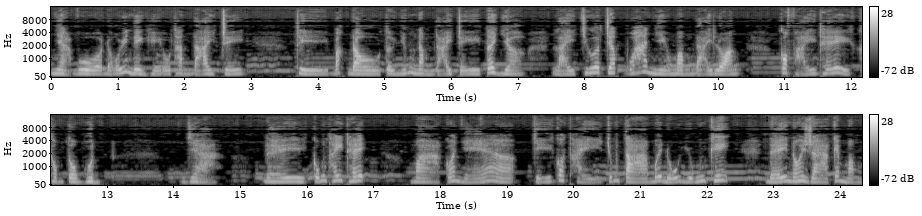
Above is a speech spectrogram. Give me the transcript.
nhà vua đổi niên hiệu thành đại trị, thì bắt đầu từ những năm đại trị tới giờ lại chưa chấp quá nhiều mầm đại loạn, có phải thế không tôn huynh? Dạ, đệ cũng thấy thế, mà có nhẹ chỉ có thầy chúng ta mới đủ dũng khí để nói ra cái mầm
